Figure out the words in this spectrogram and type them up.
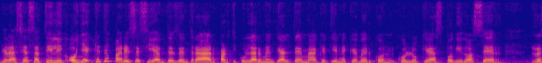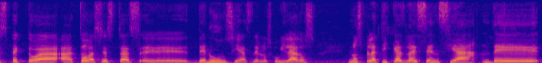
Gracias a ti, Lick. Oye, ¿qué te parece si antes de entrar particularmente al tema que tiene que ver con, lo que has podido hacer respecto a, todas estas eh, denuncias de los jubilados, nos platicas la esencia de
